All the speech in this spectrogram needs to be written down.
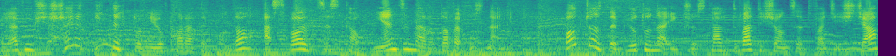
pojawił się szereg innych turniejów para a sport zyskał międzynarodowe uznanie. Podczas debiutu na Igrzyskach 2020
